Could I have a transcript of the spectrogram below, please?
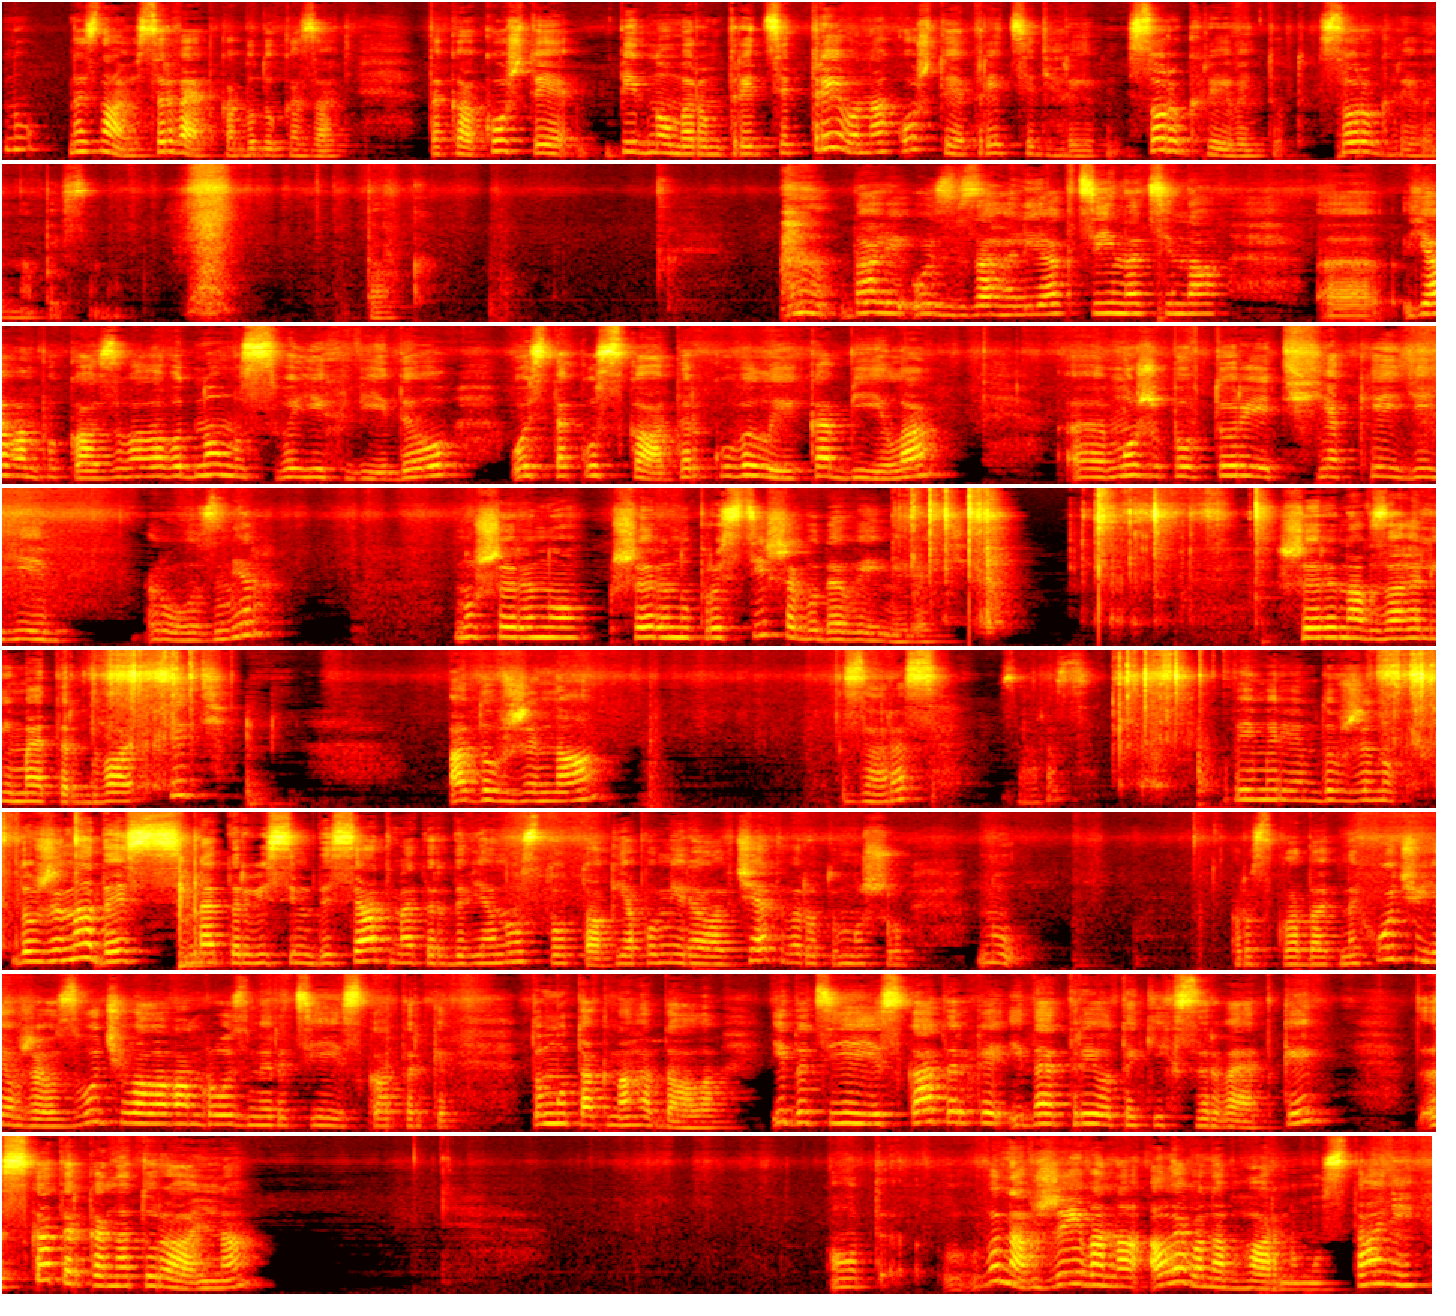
ну, не знаю, серветка, буду казати. Така коштує під номером 33, вона коштує 30 гривень. 40 гривень тут. 40 гривень написано. Так. Далі ось взагалі акційна ціна. Е, Я вам показувала в одному з своїх відео ось таку скатерку, велика, біла. Е, Можу повторити, який її розмір. Ну, ширину, ширину простіше буде виміряти. Ширина взагалі метр двадцять, а довжина зараз, зараз виміряємо довжину. Довжина десь метр вісімдесят, метр дев'яносто, так. Я поміряла в четверо, тому що, ну, розкладати не хочу. Я вже озвучувала вам розміри цієї скатерки, тому так нагадала. І до цієї скатерки йде три отаких серветки. Скатерка натуральна. От, вона вживана, але вона в гарному стані.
